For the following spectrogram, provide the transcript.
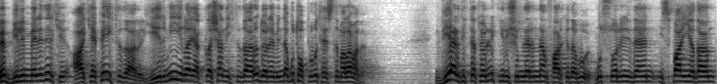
Ve bilinmelidir ki AKP iktidarı 20 yıla yaklaşan iktidarı döneminde bu toplumu teslim alamadı. Diğer diktatörlük girişimlerinden farkı da bu. Mussolini'den, İspanya'dan,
